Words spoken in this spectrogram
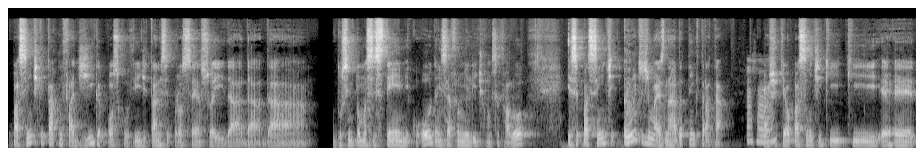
O paciente que está com fadiga pós-Covid, está nesse processo aí da, da, da, do sintoma sistêmico ou da encefalomielite, como você falou, esse paciente, antes de mais nada, tem que tratar. Uhum. Acho que é o paciente que, que é, é,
